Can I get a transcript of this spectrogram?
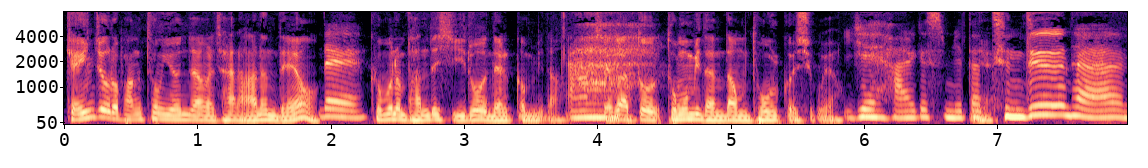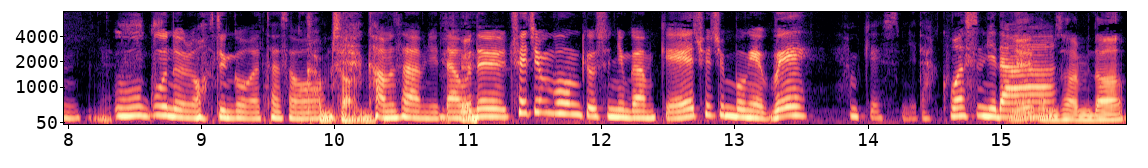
개인적으로 방통위원장을 잘 아는데요. 네. 그분은 반드시 이뤄낼 겁니다. 아. 제가 또 도움이 된다면 도울 것이고요. 예, 알겠습니다. 예. 든든한 우군을 얻은 것 같아서 감사합니다. 감사합니다. 예. 오늘 최준봉 교수님과 함께 최준봉의 왜 함께 했습니다. 고맙습니다. 네, 감사합니다.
